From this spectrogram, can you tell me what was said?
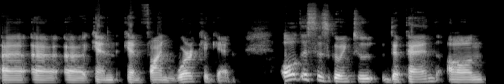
uh, uh, uh, can can find work again. All this is going to depend on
